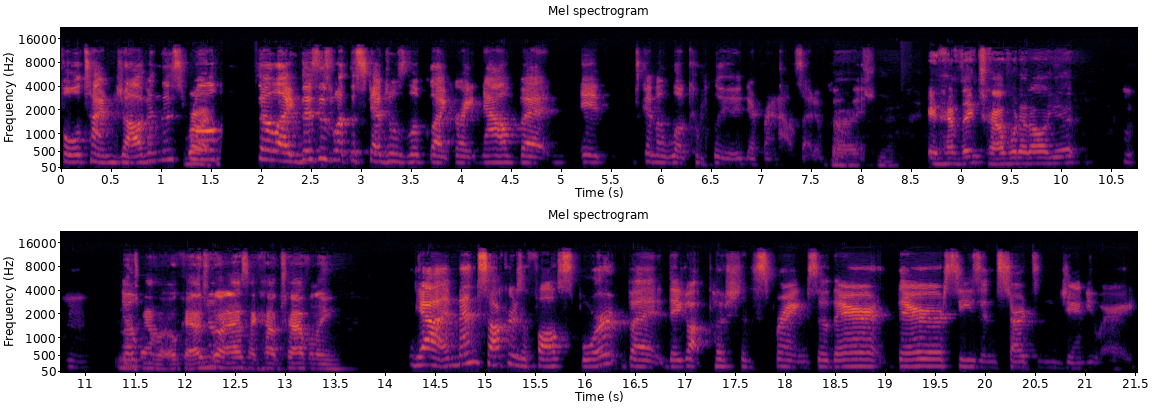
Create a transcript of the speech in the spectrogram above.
full time job in this Right. role. So like this is what the schedules look like right now, but it, it's gonna look completely different outside of COVID. Gotcha. And have they traveled at all yet? Mm-mm. No Nope. travel. Okay, I was Nope. gonna ask like how traveling. Yeah, and men's soccer is a fall sport, but they got pushed to the spring, so their their season starts in January.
